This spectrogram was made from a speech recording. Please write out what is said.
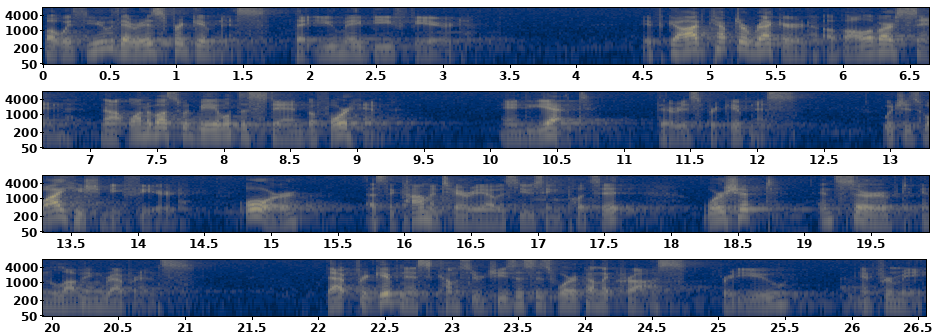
But with you there is forgiveness, that you may be feared. If God kept a record of all of our sin, not one of us would be able to stand before him. And yet, there is forgiveness, which is why he should be feared. Or, as the commentary I was using puts it, worshiped and served in loving reverence. That forgiveness comes through Jesus' work on the cross for you and for me.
